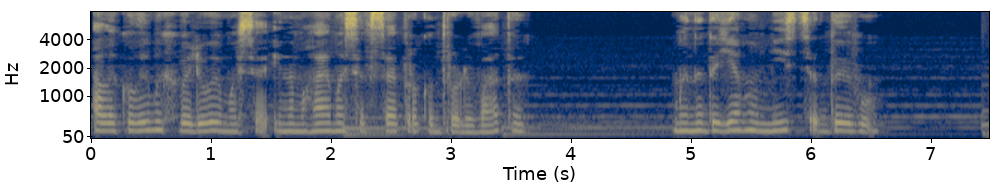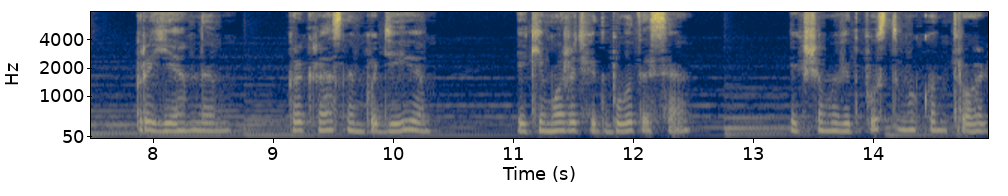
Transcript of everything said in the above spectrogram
Але коли ми хвилюємося і намагаємося все проконтролювати, ми не даємо місця диву, приємним, прекрасним подіям, які можуть відбутися, якщо ми відпустимо контроль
